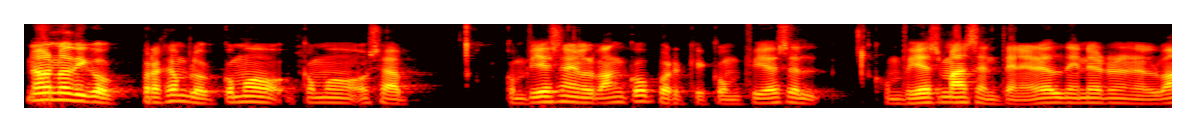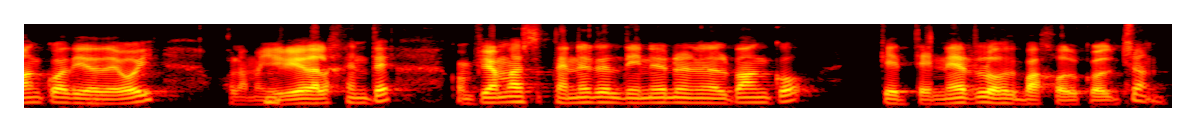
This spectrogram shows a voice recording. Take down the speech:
No, no digo, por ejemplo, ¿cómo, cómo, o sea, confías en el banco porque confías, el, confías más en tener el dinero en el banco a día de hoy, o la mayoría de la gente confía más en tener el dinero en el banco que tenerlo bajo el colchón.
